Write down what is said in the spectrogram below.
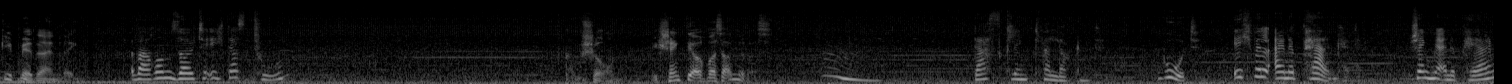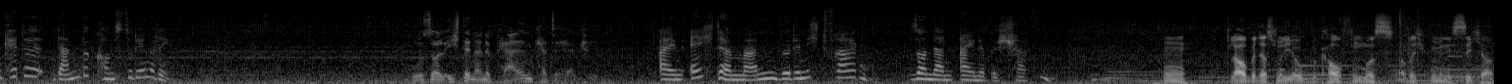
Gib mir deinen Ring. Warum sollte ich das tun? Komm schon. Ich schenke dir auch was anderes. Hm. Das klingt verlockend. Gut, ich will eine Perlenkette. Schenk mir eine Perlenkette, dann bekommst du den Ring. Wo soll ich denn eine Perlenkette herkriegen? Ein echter Mann würde nicht fragen, sondern eine beschaffen. Hm. Glaube, dass man die irgendwo kaufen muss, aber ich bin mir nicht sicher.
